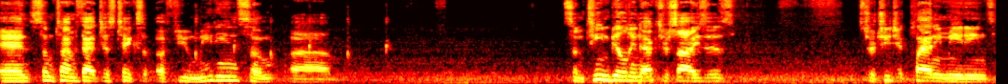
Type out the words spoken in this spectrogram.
And sometimes that just takes a few meetings, some um, some team building exercises, strategic planning meetings.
